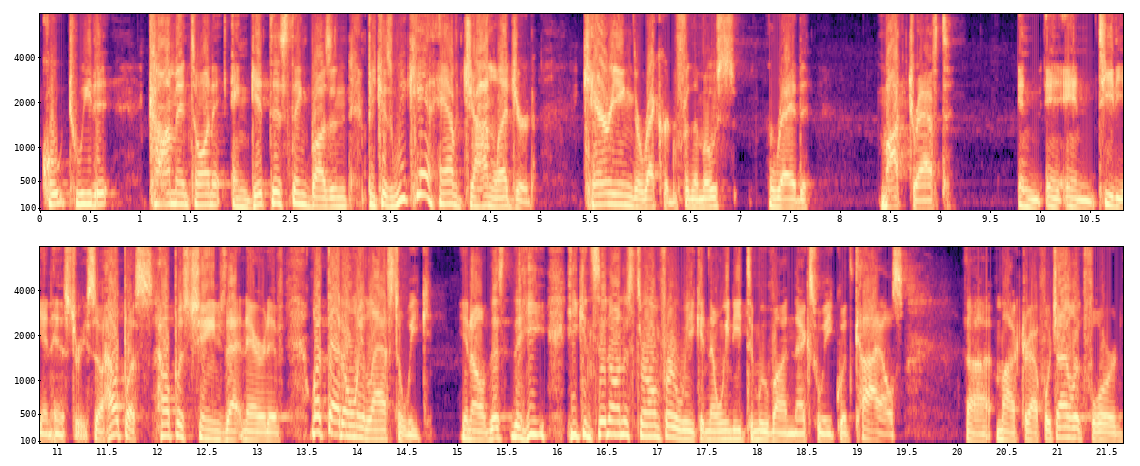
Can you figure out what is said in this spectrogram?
quote tweet it, comment on it, and get this thing buzzing because we can't have John Ledyard carrying the record for the most read mock draft in, in, in TDN history. So help us, help us change that narrative. Let that only last a week. You know, this the, he he can sit on his throne for a week, and then we need to move on next week with Kyle's uh, mock draft, which I look forward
